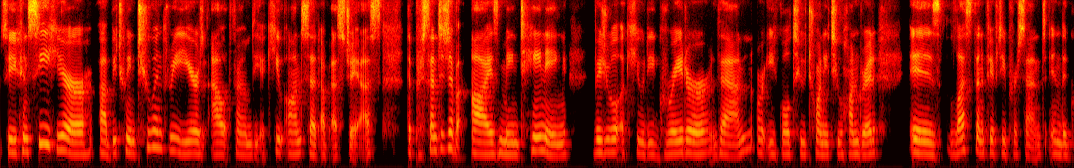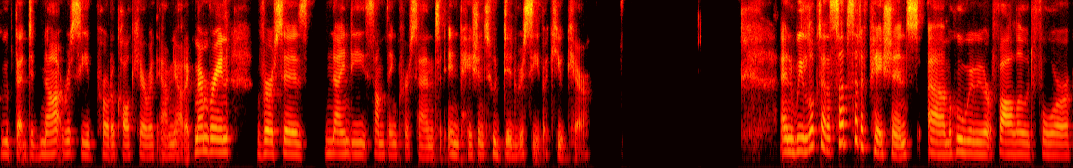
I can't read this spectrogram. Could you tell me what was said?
So you can see here, uh, between two and three years out from the acute onset of SJS, the percentage of eyes maintaining visual acuity greater than or equal to 2200 is less than 50% in the group that did not receive protocol care with amniotic membrane versus 90 something percent in patients who did receive acute care. And we looked at a subset of patients um, who we were followed for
